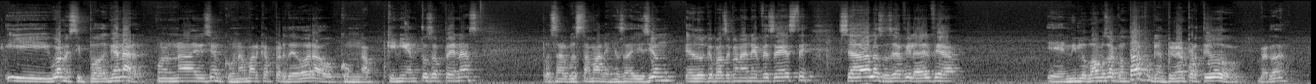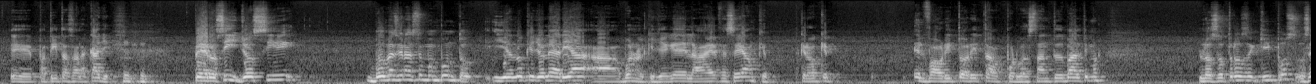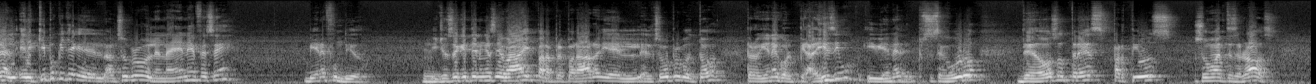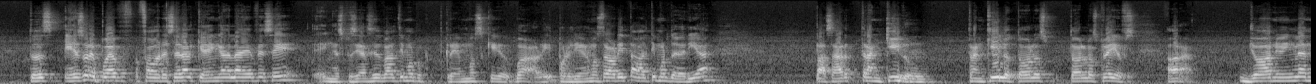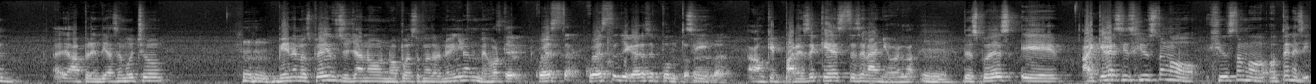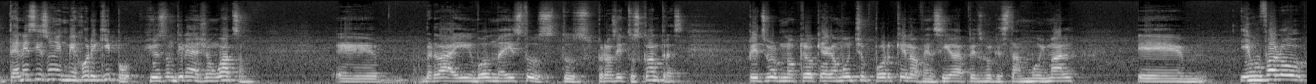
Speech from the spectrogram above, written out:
Y bueno, si puedes ganar una división con una marca perdedora o con a 500 apenas, pues algo está mal en esa división. Es lo que pasa con la NFC este. Sea Dallas o sea Filadelfia, eh, ni los vamos a contar porque en el primer partido, ¿verdad? Eh, patitas a la calle. Pero sí, yo sí. Vos mencionaste un buen punto y es lo que yo le daría a, bueno, el que llegue de la AFC, aunque creo que el favorito ahorita por bastante es Baltimore. Los otros equipos, o sea, el, el equipo que llegue al Super Bowl en la NFC viene fundido. Y yo sé que tienen ese bye para preparar el, el Super Bowl y todo, pero viene golpeadísimo y viene pues, seguro de dos o tres partidos sumamente cerrados. Entonces, eso le puede favorecer al que venga a la AFC, en especial si es Baltimore, porque creemos que, bueno, por el nivel mostrado ahorita, Baltimore debería pasar tranquilo, tranquilo todos los, todos los playoffs. Ahora, yo a New England eh, aprendí hace mucho, vienen los playoffs, yo ya no, no apuesto contra New England, mejor Es que cuesta, cuesta llegar a ese punto, Sí, la verdad. aunque parece que este es el año, ¿verdad? Después, eh, hay que ver si es Houston o Houston o, o Tennessee. Tennessee es un mejor equipo. Houston tiene a Sean Watson. Eh, ¿Verdad? Ahí vos me dis tus, tus pros y tus contras. Pittsburgh no creo que haga mucho porque la ofensiva de Pittsburgh está muy mal. Eh, y Buffalo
